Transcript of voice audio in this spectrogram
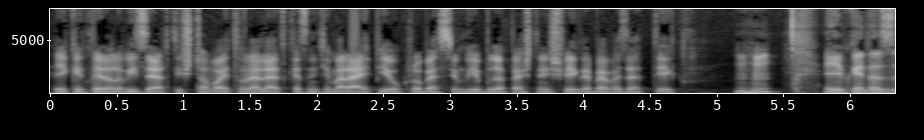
Egyébként például a Vizert is tavalytól le lehet kezdeni, ha már IPO-król beszélünk, hogy Budapesten is végre bevezették Uh-huh. Egyébként ez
